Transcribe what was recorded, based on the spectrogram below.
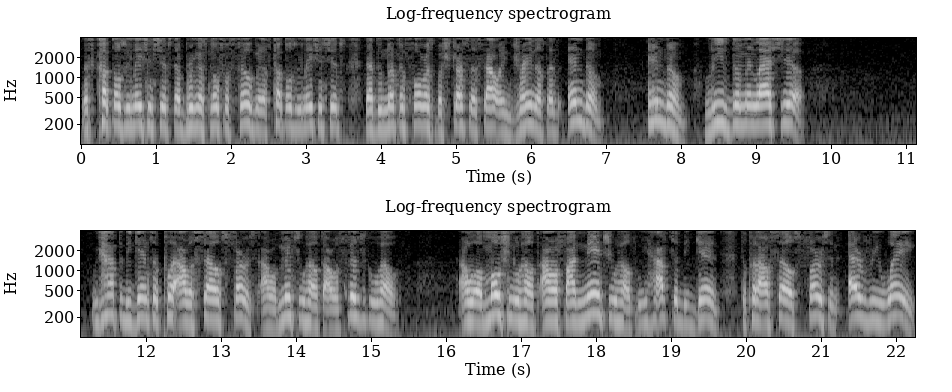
Let's cut those relationships that bring us no fulfillment. Let's cut those relationships that do nothing for us but stress us out and drain us. Let's end them. End them. Leave them in last year. We have to begin to put ourselves first our mental health, our physical health, our emotional health, our financial health. We have to begin to put ourselves first in every way.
